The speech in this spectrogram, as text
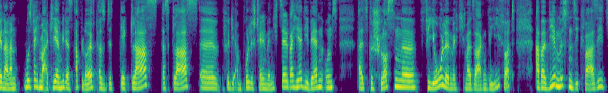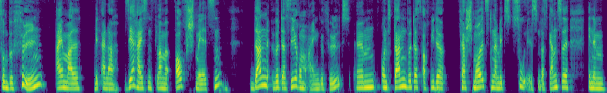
Genau, dann muss ich vielleicht mal erklären, wie das abläuft. Also das, der Glas, das Glas äh, für die Ampulle stellen wir nicht selber her. Die werden uns als geschlossene Fiole, möchte ich mal sagen, geliefert. Aber wir müssen sie quasi zum Befüllen einmal mit einer sehr heißen Flamme aufschmelzen. Dann wird das Serum eingefüllt ähm, und dann wird das auch wieder verschmolzen, damit es zu ist und das Ganze in einem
